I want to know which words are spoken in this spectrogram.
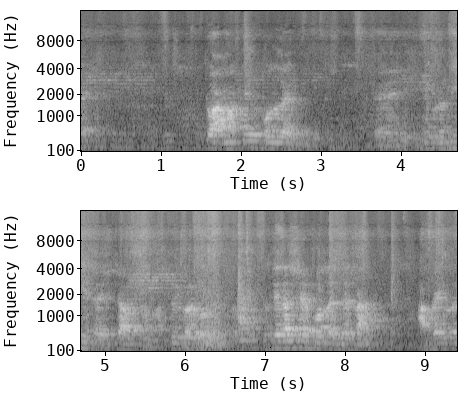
দেখেন তো আমাকে বললেন এগুলো নিয়ে যাই, যাওয়ার সময়। তুই করে বললেন তো জেলার সাহেব বললেন যে না, আমরা এগুলো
